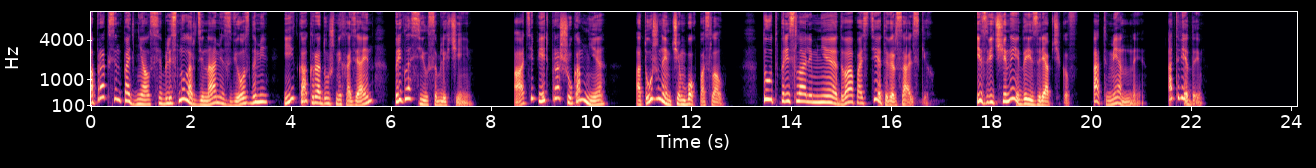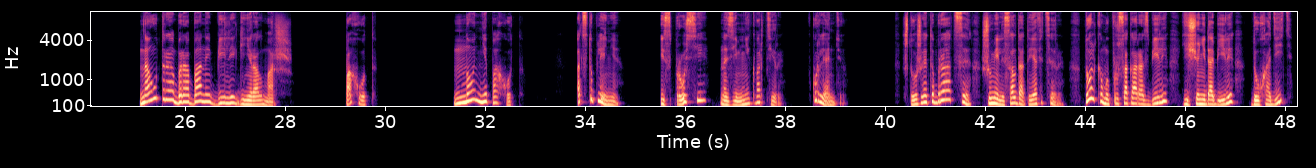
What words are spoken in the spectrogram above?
Апраксин поднялся, блеснул орденами, звездами и, как радушный хозяин, пригласил с облегчением. «А теперь прошу ко мне. Отужинаем, чем Бог послал. Тут прислали мне два пастета версальских. Из ветчины да из рябчиков. Отменные. Отведаем». Наутро барабаны били генерал-марш. Поход. Но не поход. Отступление. Из Пруссии на зимние квартиры. В Курляндию. «Что же это, братцы?» — шумели солдаты и офицеры. «Только мы прусака разбили, еще не добили, да уходить?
